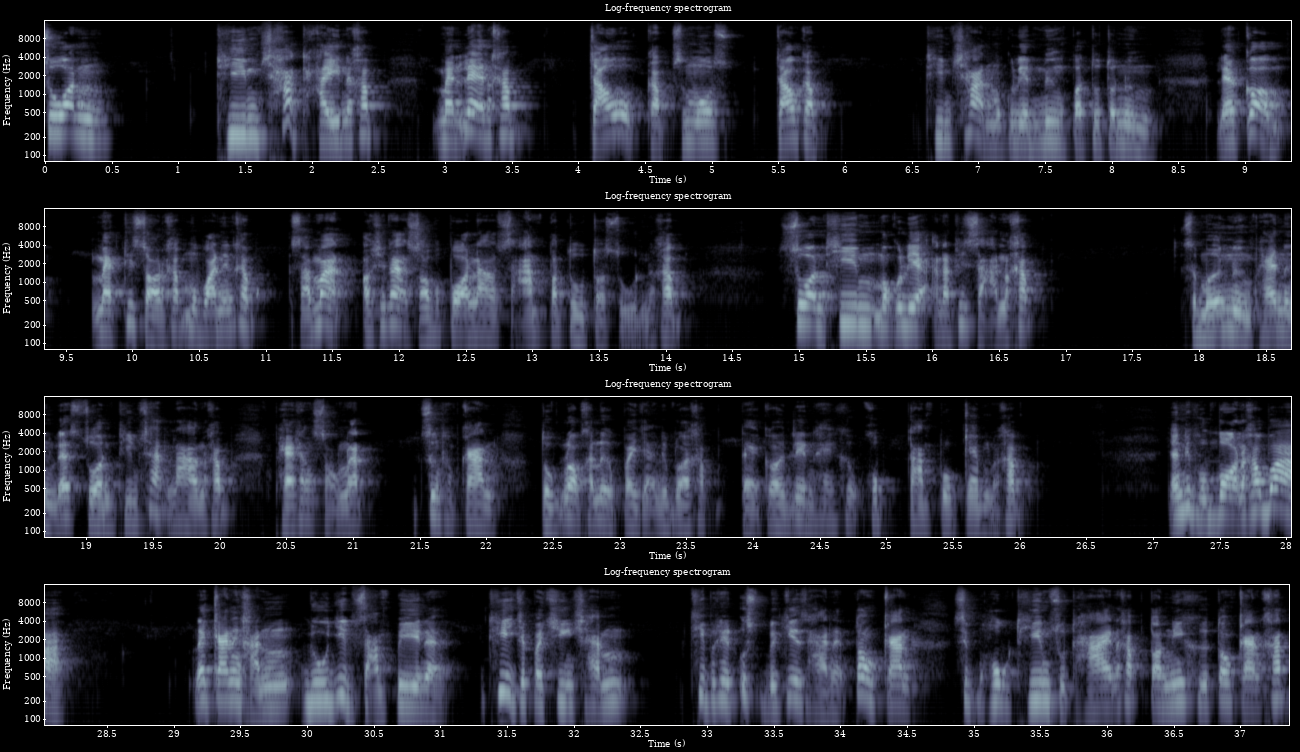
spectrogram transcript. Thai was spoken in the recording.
ส่วนทีมชาติไทยนะครับ แมตช์แรกนะครับ เจ้ากับสโมเจ้ากับทีมชาติมองโกเลีย1ประตูต่อหนึ่งแล้วก็แมตช์ที่สองครับเมื่อวานนี้ครับสามารถเอาชนะสปปลาว 3 ประตูต่อศูนย์นะครับส่วนทีมมองโกเลียอันดับที่สามนะครับ เสมอ 1 แพ้ 1 และส่วนทีมชาติลาวนะครับแพ้ทั้ง 2 นัด ซึ่งทำการตกรอบคัดเลือกไปอย่างเรียบร้อยครับ แต่ก็เล่นให้ครบตามโปรแกรมนะครับ อย่างที่ผมบอกนะครับว่า ในการแข่งขันยู23 ปีเนี่ยที่จะไปชิงแชมป์ที่ประเทศอุซเบกิสถานเนี่ยต้องการ 16 ทีมสุดท้ายนะครับ ตอนนี้คือต้องการคัด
